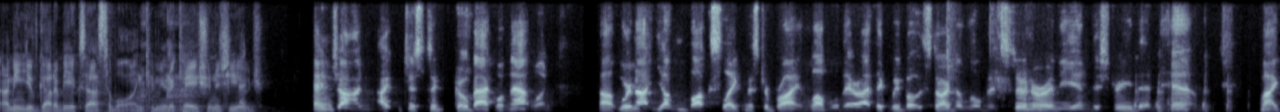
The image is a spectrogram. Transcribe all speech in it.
I mean, you've got to be accessible, and communication is huge. And John, I, just to go back on that one, uh, we're not young bucks like Mr. Bryan Lovell there. I think we both started a little bit sooner in the industry than him. My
